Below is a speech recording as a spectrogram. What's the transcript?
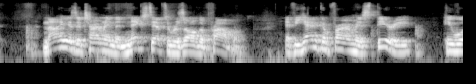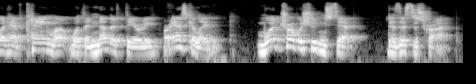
Now he is determining the next steps to resolve the problem. If he hadn't confirmed his theory, he would have came up with another theory or escalated. What troubleshooting step does this describe?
